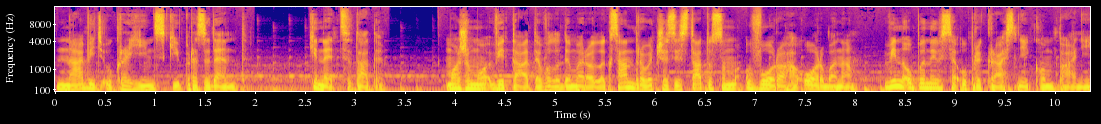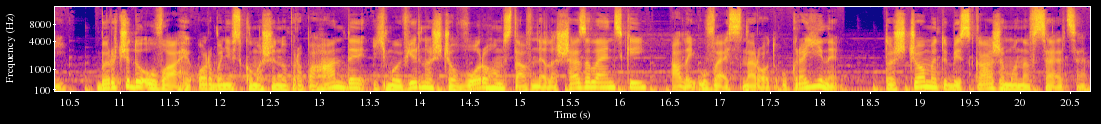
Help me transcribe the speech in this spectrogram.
навіть український президент. Кінець цитати. Можемо вітати Володимира Олександровича зі статусом ворога Орбана. Він опинився у прекрасній компанії. Беручи до уваги Орбанівську машину пропаганди, ймовірно, що ворогом став не лише Зеленський, але й увесь народ України. То що ми тобі скажемо на все це?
